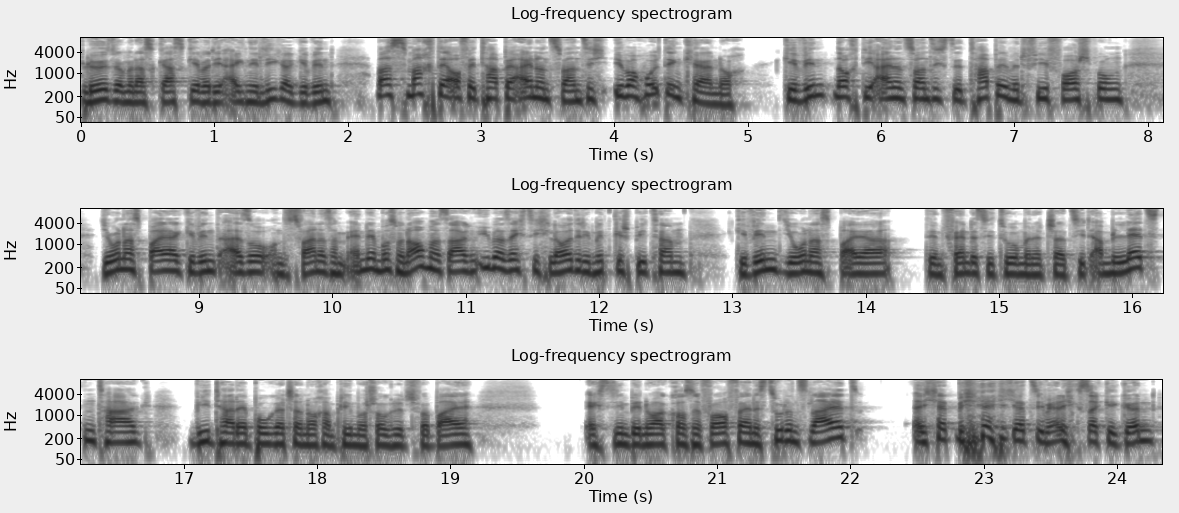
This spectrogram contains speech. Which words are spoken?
blöd, wenn man das Gastgeber die eigene Liga gewinnt. Was macht er auf Etappe 21? Überholt den Kerl noch. Gewinnt noch die 21. Etappe mit viel Vorsprung. Jonas Bayer gewinnt also, und es waren das am Ende, muss man auch mal sagen, über 60 Leute, die mitgespielt haben, gewinnt Jonas Bayer den Fantasy Tour Manager, zieht am letzten Tag wie Tadej Pogacar noch am Primo Roglic vorbei. Extrem Benoit Cosnefroid-Fan, es tut uns leid. Ich hätte mich, ich hätte ihm ehrlich gesagt gegönnt.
